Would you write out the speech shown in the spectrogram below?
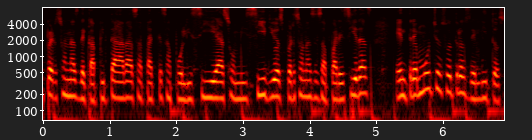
personas decapitadas, ataques a policías, homicidios, personas desaparecidas, entre muchos otros delitos.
